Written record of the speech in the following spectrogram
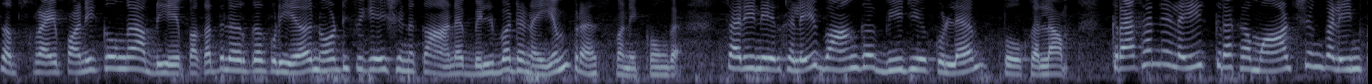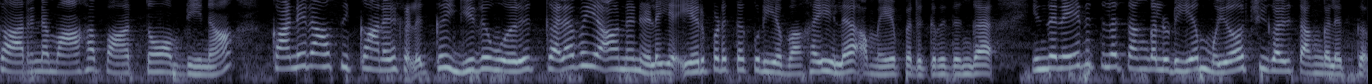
சப்ஸ்கிரைப் பண்ணிக்கோங்க. அப்படியே பக்கத்தில் இருக்கக்கூடிய நோட்டிஃபிகேஷனுக்கான பில் பட்டனையும் ப்ரெஸ் பண்ணிக்கோங்க. சரி நேர்களே வாங்க வீடியோக்குள்ளே போகலாம். கிரகநிலை கிரக மாற்றங்களின் காரணமாக பார்த்தோம் அப்படின்னா கனிராசிக்காரர்களுக்கு இது ஒரு கலவையான நிலையை ஏற்படுத்தக்கூடிய வகையில் அமையப்பெறுகிறதுங்க இந்த நேரத்தில் தங்களுடைய முயற்சிகள் தங்களுக்கு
